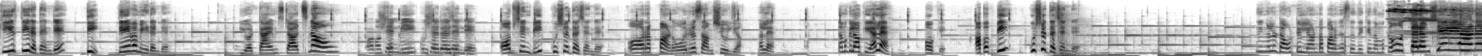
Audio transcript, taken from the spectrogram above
കീർത്തിരഥന്റെ. ഡി ദേവമീഡന്റെ your time starts now option B കുശധ്വജന്റെ. ഓപ്ഷൻ ബി കുശ്വധ്വജന്റെ ഉറപ്പാണ് ഓരോ സംശയമില്ല അല്ലേ? നമുക്ക് ലോക്ക് ചെയ്യാം അല്ലേ? ഓക്കെ അപ്പൊ ബി കുശധ്വജന്റെ. നിങ്ങൾ ഡൗട്ട് ഇല്ലാണ്ട പറഞ്ഞ സ്ഥിതിക്ക് നമുക്ക് ഉത്തരം ശരിയാണ്.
